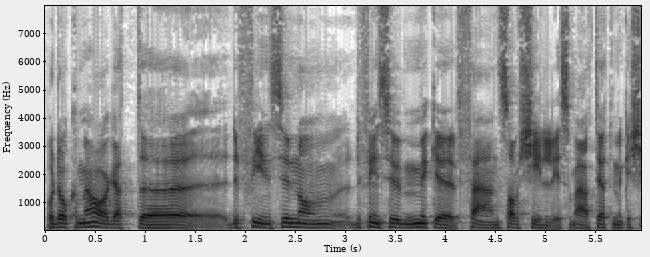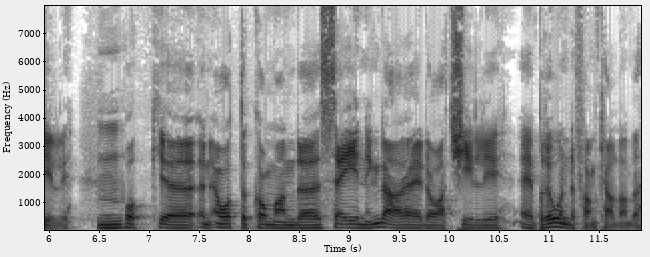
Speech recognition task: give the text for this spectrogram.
Och då kommer jag ihåg att eh, det finns ju någon, det finns ju mycket fans av chili som äter jättemycket chili. Och eh, en återkommande sägning där är då att chili är beroendeframkallande.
